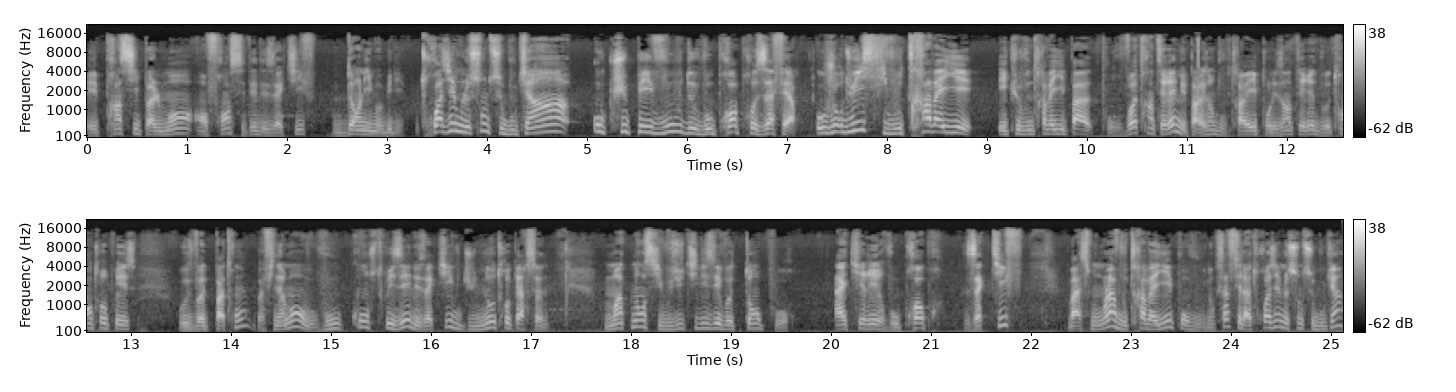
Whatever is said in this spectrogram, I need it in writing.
et principalement en France c'était des actifs dans l'immobilier. Troisième leçon de ce bouquin, occupez-vous de vos propres affaires. Aujourd'hui si vous travaillez et que vous ne travaillez pas pour votre intérêt mais par exemple vous travaillez pour les intérêts de votre entreprise ou de votre patron, bah, finalement vous construisez les actifs d'une autre personne. Maintenant si vous utilisez votre temps pour acquérir vos propres actifs, bah à ce moment-là, vous travaillez pour vous. Donc ça, c'est la troisième leçon de ce bouquin.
